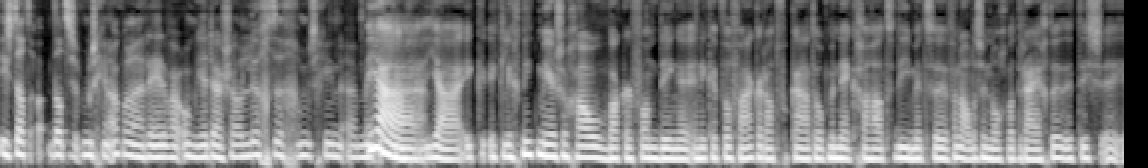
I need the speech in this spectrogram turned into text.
is dat, dat is misschien ook wel een reden waarom je daar zo luchtig misschien uh, mee Ja, ja ik, ik lig niet meer zo gauw wakker van dingen. En ik heb wel vaker advocaten op mijn nek gehad die met uh, van alles en nog wat dreigden. Het is, uh,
